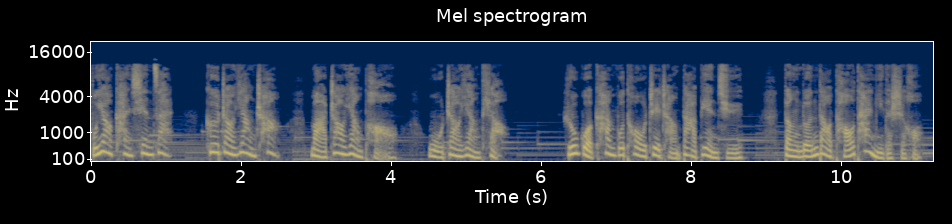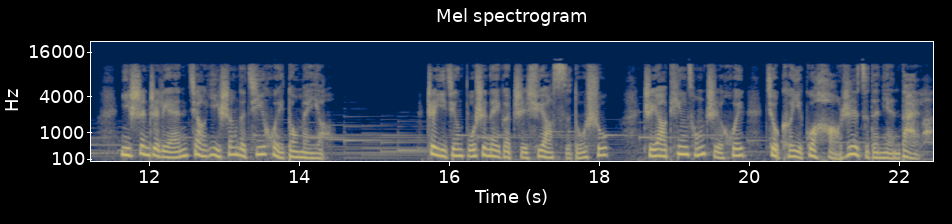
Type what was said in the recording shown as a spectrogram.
不要看现在，歌照样唱，马照样跑，舞照样跳。如果看不透这场大变局，等轮到淘汰你的时候，你甚至连叫一声的机会都没有。这已经不是那个只需要死读书、只要听从指挥就可以过好日子的年代了。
